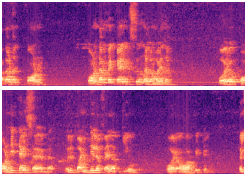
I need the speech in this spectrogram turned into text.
അതാണ് കോൺ ക്വാണ്ടം മെക്കാനിക്സ് എന്നെല്ലാം പറയുന്ന ഓരോ ക്വാണ്ടിറ്റൈസ് ഒരു ബണ്ടിൽ ഓഫ് എനർജി ഉണ്ട് ഓരോ ഓർബിറ്റിലും അപ്പോൾ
